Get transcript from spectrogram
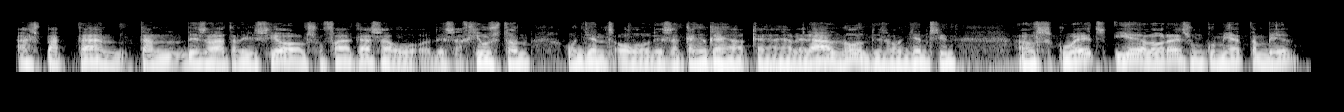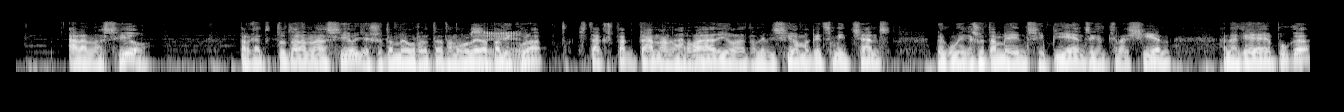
expectant tant des de la televisió al sofà de casa o des de Houston on llenç, o des del Canyo Canya- Canyaveral no? des d'on llencin els coets i alhora és un comiat també a la nació perquè tota la nació, i això també ho retrata molt bé Sí. la pel·lícula, està expectant a la ràdio, a la televisió, amb aquests mitjans de comunicació també incipients i que creixien en aquella època,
